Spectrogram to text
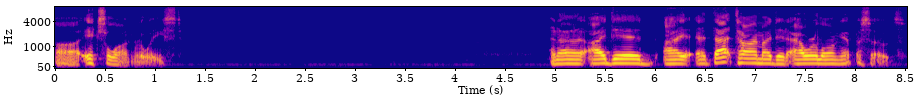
uh Ixalan released. And I, I did I at that time I did hour long episodes.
